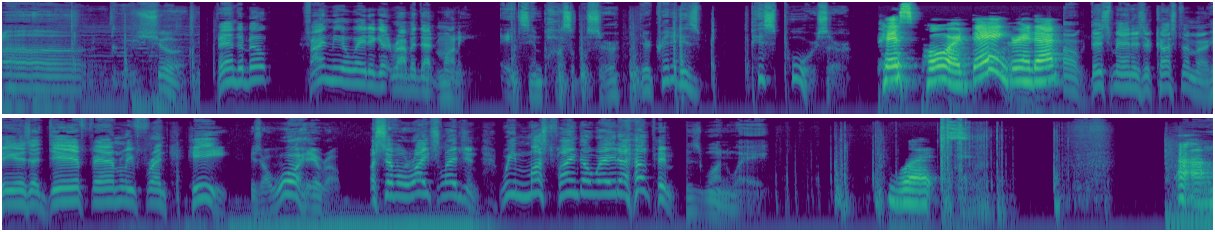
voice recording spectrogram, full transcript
Uh, sure. Vanderbilt, find me a way to get Robert that money. It's impossible, sir. Their credit is piss poor, sir. Piss poor. Dang, Granddad. Oh, this man is a customer. He is a dear family friend. He is a war hero, a civil rights legend. We must find a way to help him. There's one way. What? Uh-uh.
